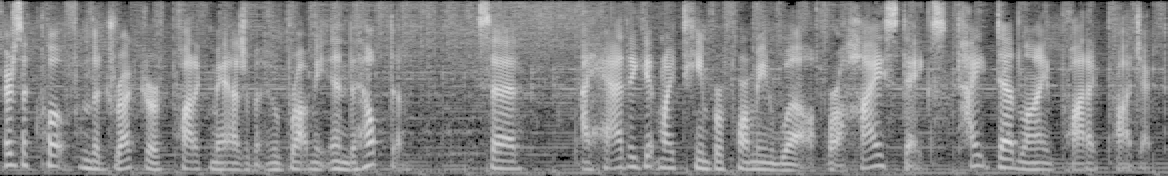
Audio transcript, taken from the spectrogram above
Here's a quote from the director of product management who brought me in to help them. He said, I had to get my team performing well for a high stakes, tight deadline product project.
